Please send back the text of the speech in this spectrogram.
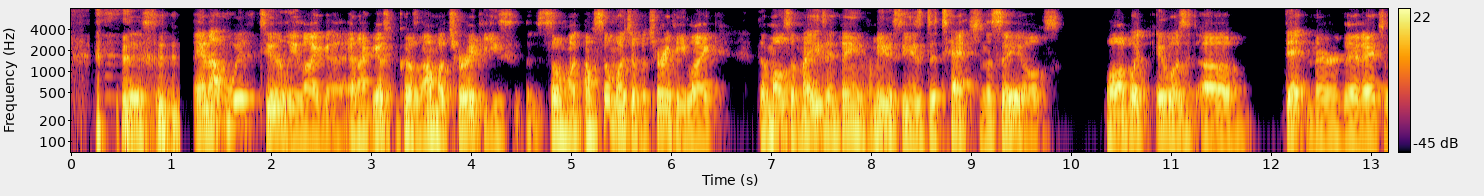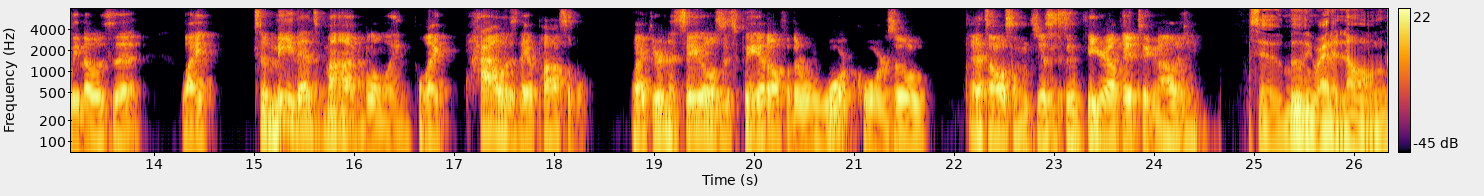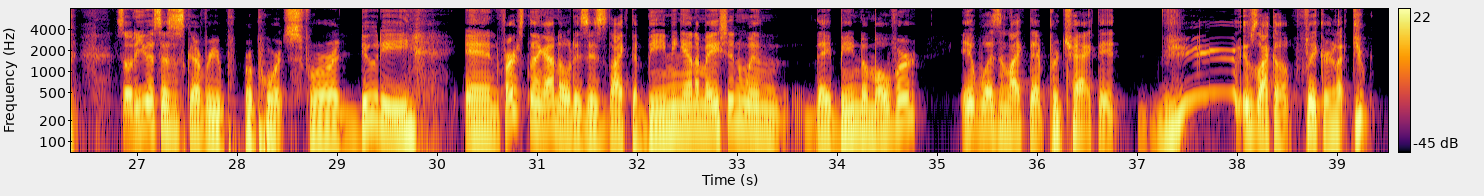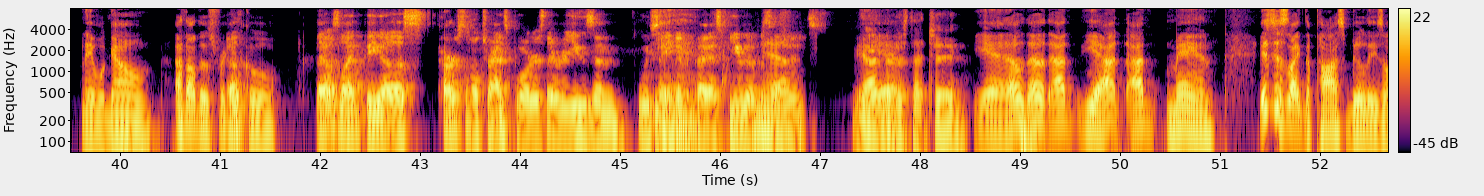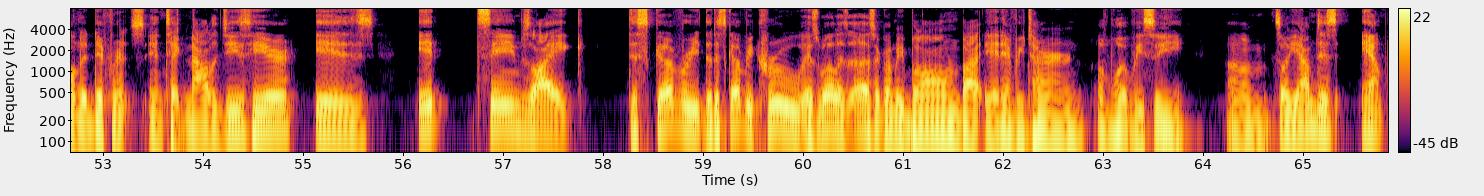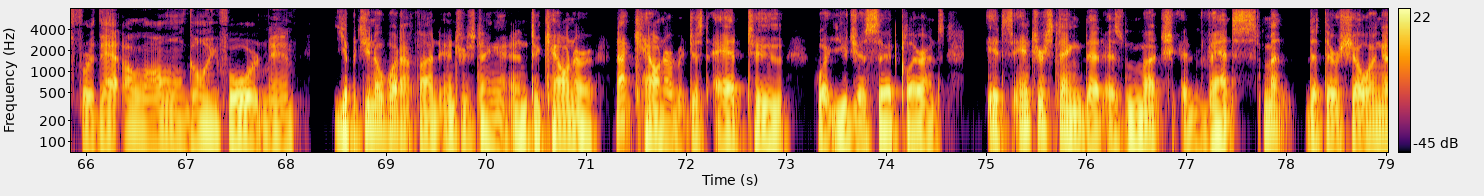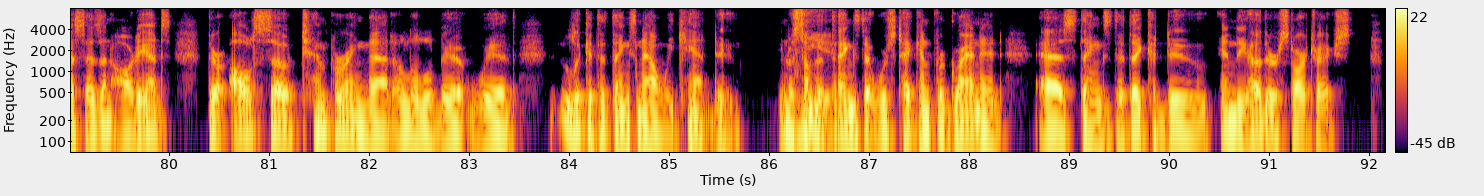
Listen, and I'm with Tilly. Like, uh, and I guess because I'm a Trekkie, so much. I'm so much of a Trekkie. Like, the most amazing thing for me to see is detach nacelles. Well, but it was uh Detmer that actually noticed that. Like, to me, that's mind blowing. Like, how is that possible? Like, your nacelles is fed off of the warp core, so that's awesome just to figure out that technology. So moving right along. So the USS Discovery reports for duty, and first thing I noticed is like the beaming animation when they beamed them over. It wasn't like that protracted. It was like a flicker, like they were gone. I thought that was freaking Oh. cool. That was like the uh, personal transporters they were using. We've seen in the past few episodes. Yeah, I Yeah. noticed that too. Yeah, that, that, I, yeah, I, I, man, it's just like the possibilities on the difference in technologies here is it seems like Discovery, the Discovery crew, as well as us, are going to be blown by at every turn of what we see. Um, so yeah, I'm just amped for that alone going forward, man. Yeah, but you know what I find interesting, and to counter, not counter, but just add to what you just said, Clarence, it's interesting that as much advancement that they're showing us as an audience, they're also tempering that a little bit with look at the things now we can't do. You know, some of the things that was taken for granted as things that they could do in the other Star Trek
